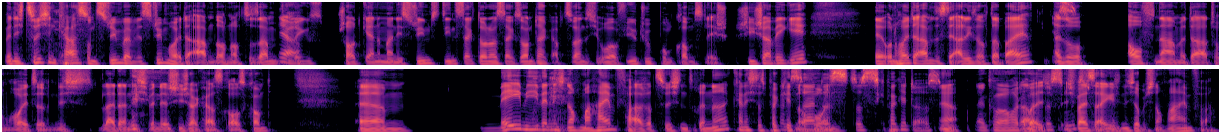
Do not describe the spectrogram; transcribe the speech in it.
Wenn ich zwischen Cast und Stream, weil wir streamen heute Abend auch noch zusammen. Ja. Übrigens, schaut gerne mal in die Streams. Dienstag, Donnerstag, Sonntag ab 20 Uhr auf youtube.com slash shisha-wg. Äh, Und heute Abend ist der Alex auch dabei. Also Aufnahmedatum heute. Nicht, leider nicht, wenn der Shisha-Cast rauskommt. Ähm, maybe, wenn ich nochmal heimfahre zwischendrin, ne, kann ich das Paket Könnte noch sein, holen. dass, dass das Paket da ist. Ja. Dann können wir heute Aber Abend ich, ich weiß eigentlich nicht, ob ich nochmal heimfahre.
